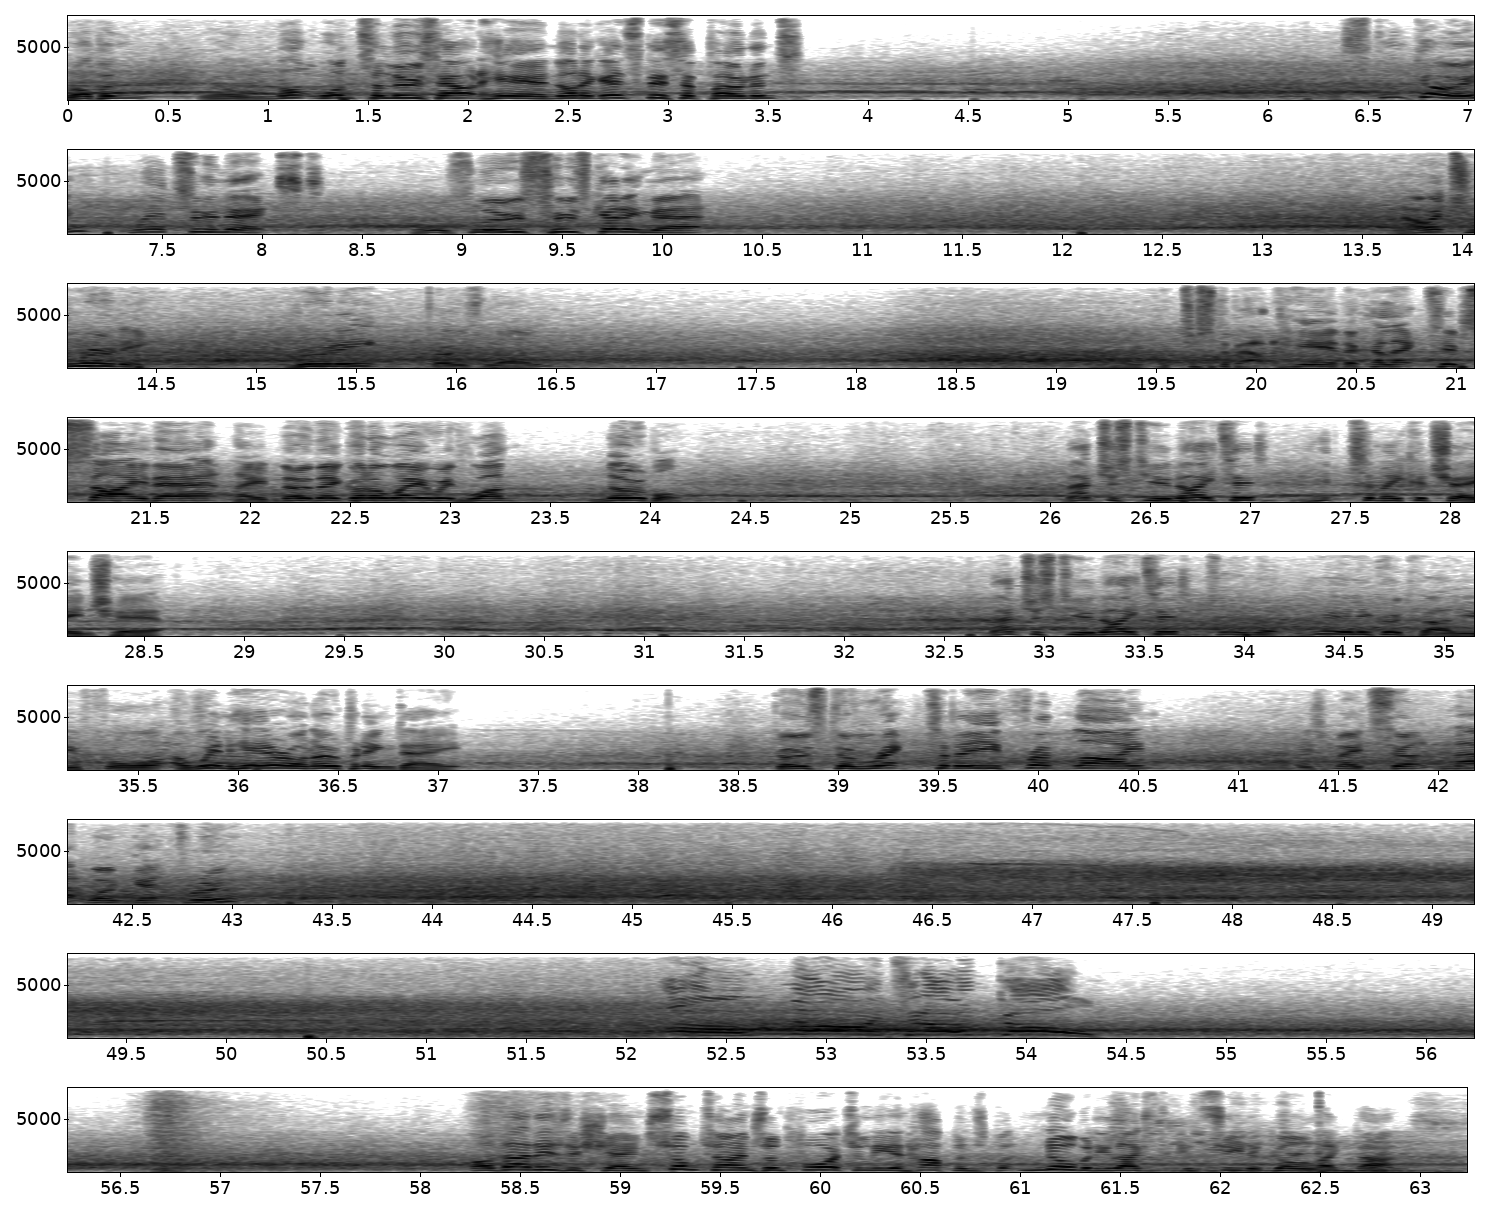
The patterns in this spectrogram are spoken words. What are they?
Robben will not want to lose out here, not against this opponent. He's still going. Where to next? Ball's loose. Who's getting there? Now it's Rooney. Rooney goes long. Oh, you could just about hear the collective sigh there. They know they got away with one. Noble. Manchester United yet to make a change here. Manchester United doing at really good value for a win here on opening day. Goes direct to the front line, and he's made certain that won't get through. Oh no, it's an own goal! Oh, that is a shame. Sometimes, unfortunately, it happens, but nobody likes to concede a goal like that.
